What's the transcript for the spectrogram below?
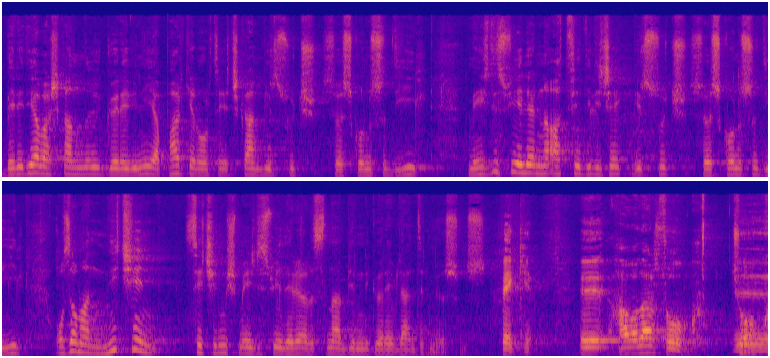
Belediye başkanlığı görevini yaparken ortaya çıkan bir suç söz konusu değil. Meclis üyelerine atfedilecek bir suç söz konusu değil. O zaman niçin seçilmiş meclis üyeleri arasından birini görevlendirmiyorsunuz? Peki. Ee, havalar soğuk. Çok. Ee,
